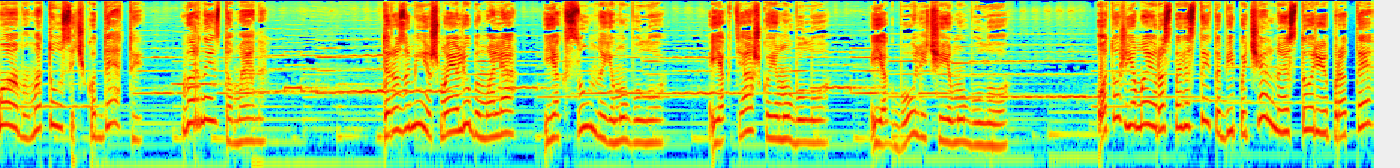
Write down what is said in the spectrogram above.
Мамо, матусечко, де ти? Вернись до мене. Ти розумієш, моя любе маля, як сумно йому було, як тяжко йому було, як боляче йому було. Отож я маю розповісти тобі печальну історію про те,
